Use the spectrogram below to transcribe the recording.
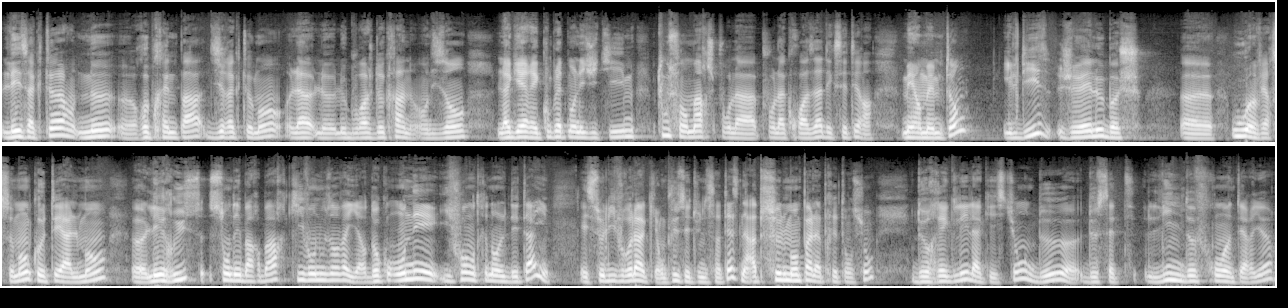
Les acteurs ne euh, reprennent pas directement le, bourrage de crâne en disant la guerre est complètement légitime, tous en marche pour la croisade, etc. Mais en même temps, ils disent je hais le Bosch. Euh, ou inversement, côté allemand, euh, les Russes sont des barbares qui vont nous envahir. Donc on est, il faut entrer dans le détail. Et ce livre-là, qui en plus est une synthèse, n'a absolument pas la prétention de régler la question de, de cette ligne de front intérieure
